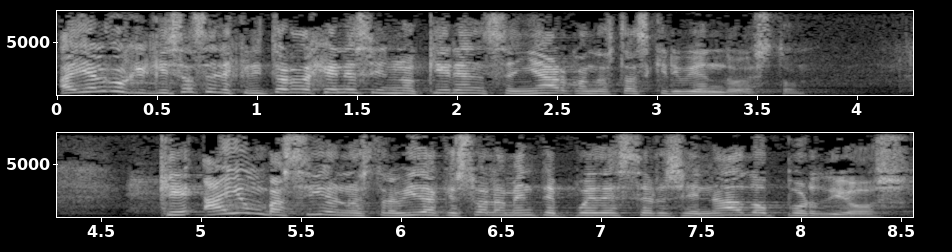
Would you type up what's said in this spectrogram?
Hay algo que quizás el escritor de Génesis nos quiere enseñar cuando está escribiendo esto. Que hay un vacío en nuestra vida que solamente puede ser llenado por Dios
